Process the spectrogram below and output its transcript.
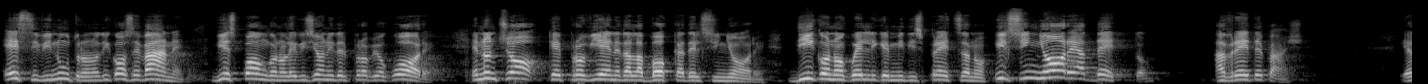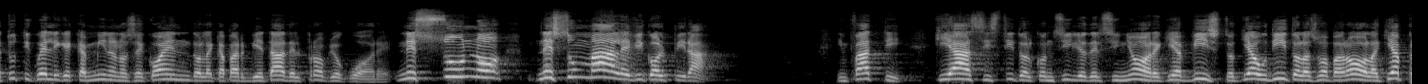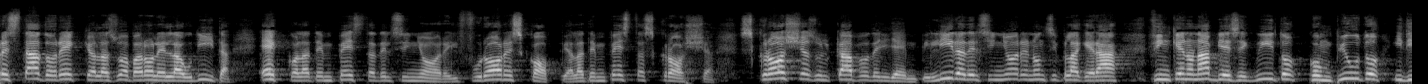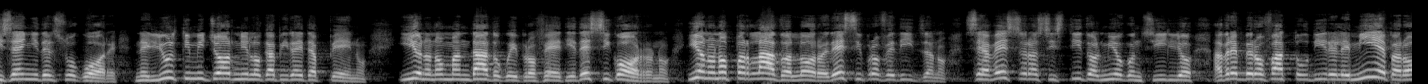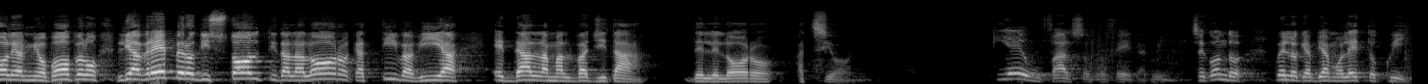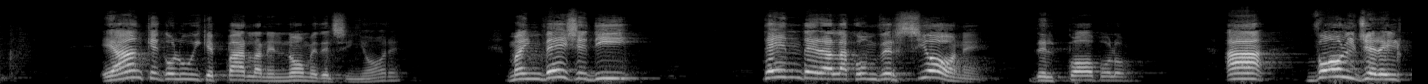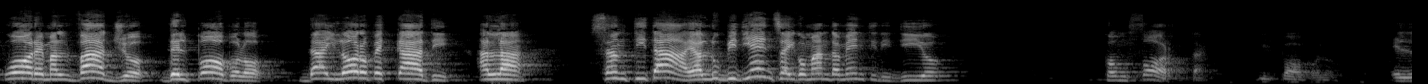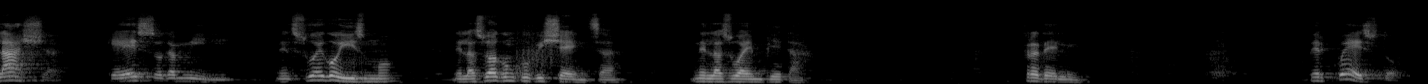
Essi vi nutrono di cose vane, vi espongono le visioni del proprio cuore e non ciò che proviene dalla bocca del Signore. Dicono quelli che mi disprezzano, il Signore ha detto, avrete pace. E a tutti quelli che camminano seguendo le caparbietà del proprio cuore, nessuno, nessun male vi colpirà. Infatti, chi ha assistito al consiglio del Signore, chi ha visto, chi ha udito la sua parola, chi ha prestato orecchio alla sua parola e l'ha udita. Ecco la tempesta del Signore, il furore scoppia, la tempesta scroscia, scroscia sul capo degli empi. L'ira del Signore non si placherà finché non abbia eseguito, compiuto i disegni del suo cuore. Negli ultimi giorni lo capirete appeno. Io non ho mandato quei profeti ed essi corrono. Io non ho parlato a loro ed essi profetizzano. Se avessero assistito al al mio consiglio, avrebbero fatto udire le mie parole al mio popolo, li avrebbero distolti dalla loro cattiva via e dalla malvagità delle loro azioni. Chi è un falso profeta, quindi? Secondo quello che abbiamo letto qui, è anche colui che parla nel nome del Signore, ma invece di tendere alla conversione del popolo, a volgere il cuore malvagio del popolo dai loro peccati alla santità e all'ubbidienza ai comandamenti di Dio, conforta il popolo e lascia che esso cammini nel suo egoismo, nella sua concupiscenza, nella sua impietà. Fratelli, per questo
